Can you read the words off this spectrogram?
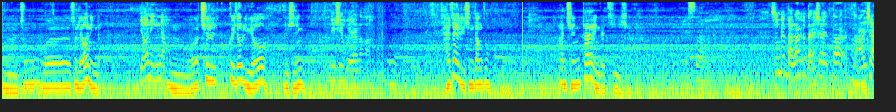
嗯，从我是辽宁的。辽宁的，嗯，我去贵州旅游旅行，旅行回来了哈。还在旅行当中。安全带应该系一下。没事啊。顺便把那个打一下，打打一下。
